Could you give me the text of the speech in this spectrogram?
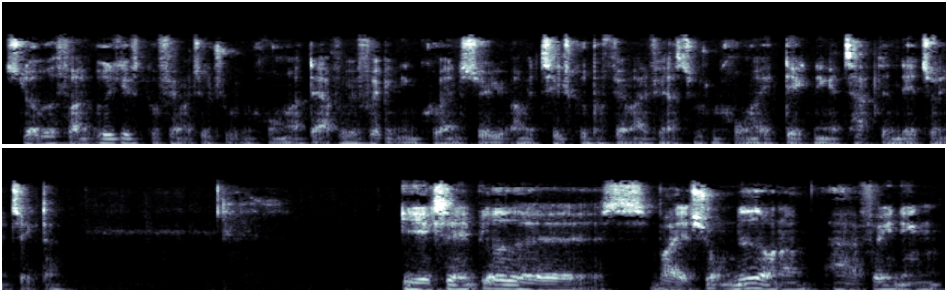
sluppet for en udgift på 25.000 kroner, og derfor vil foreningen kunne ansøge om et tilskud på 75.000 kroner i dækning af tabte nettoindtægter. I eksemplet øh, variation nedunder har foreningen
